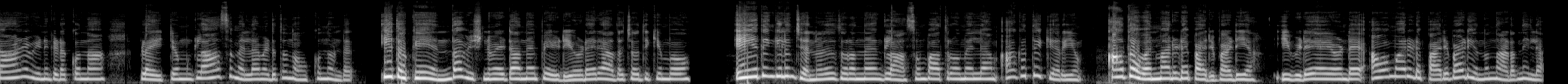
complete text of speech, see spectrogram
താഴെ വീണ് കിടക്കുന്ന പ്ലേറ്റും ഗ്ലാസും എല്ലാം എടുത്തു നോക്കുന്നുണ്ട്. ഇതൊക്കെ എന്താ വിഷ്ണുവേട്ടാന്ന് പേടിയോടെ രാധ ചോദിക്കുമ്പോൾ ഏതെങ്കിലും ജനൽ തുറന്ന് ഗ്ലാസും പാത്രവും എല്ലാം അകത്തേക്ക് എറിയും അത് അവന്മാരുടെ പരിപാടിയാ. ഇവിടെ ആയോണ്ട് അവന്മാരുടെ പരിപാടിയൊന്നും നടന്നില്ല.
